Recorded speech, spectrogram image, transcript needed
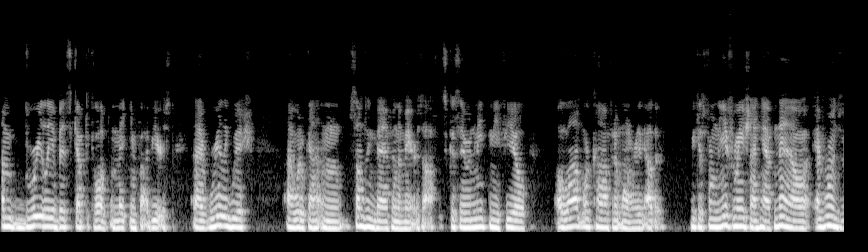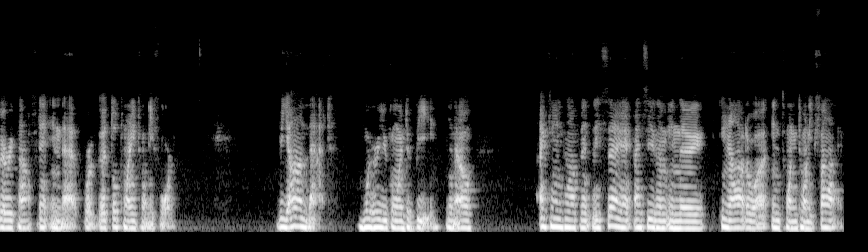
I'm really a bit skeptical of them making five years, and I really wish I would have gotten something back from the mayor's office because it would make me feel a lot more confident one way or the other. Because from the information I have now, everyone's very confident in that we're good till 2024. Beyond that, where are you going to be? You know, I can't confidently say I see them in the in Ottawa in 2025.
